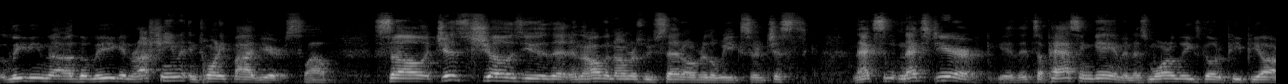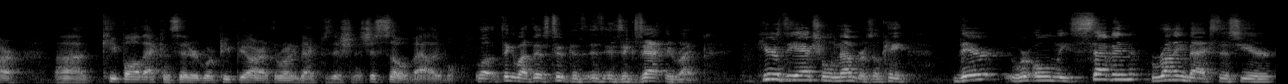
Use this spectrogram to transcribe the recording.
leading uh, the league in rushing in 25 years. Wow. So it just shows you that, and all the numbers we've said over the weeks are just next next year. It's a passing game, and as more leagues go to PPR, uh, keep all that considered. Where PPR at the running back position, it's just so valuable. Well, think about this too, because it's, it's exactly right. Here's the actual numbers. Okay, there were only seven running backs this year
